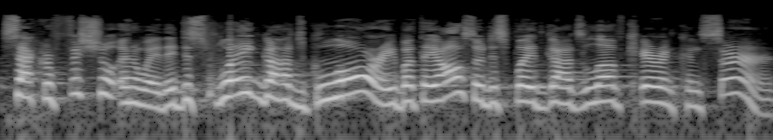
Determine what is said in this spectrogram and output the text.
sacrificial in a way. They displayed God's glory, but they also displayed God's love, care, and concern.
